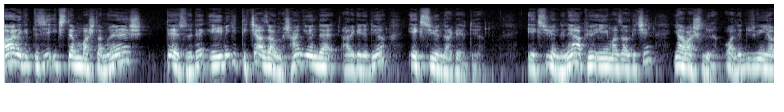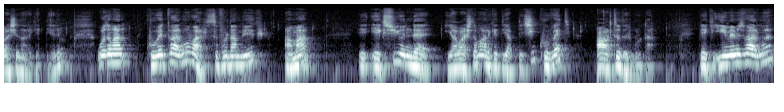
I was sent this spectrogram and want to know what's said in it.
hareketlisi X'ten başlamış. T sürede eğimi gittikçe azalmış. Hangi yönde hareket ediyor? Eksi yönde hareket ediyor. Eksi yönde ne yapıyor eğim azaldığı için? Yavaşlıyor. O halde düzgün yavaşlayan hareket diyelim. O zaman kuvvet var mı? Var. Sıfırdan büyük ama e, eksi yönde yavaşlama hareketi yaptığı için kuvvet artıdır burada. Peki ivmemiz var mı?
